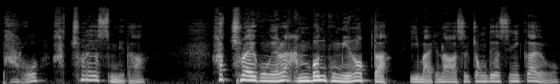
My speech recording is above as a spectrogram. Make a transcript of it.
바로 하춘화였습니다. 하춘화의 공연을 안 본 국민은 없다. 이 말이 나왔을 정도였으니까요.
